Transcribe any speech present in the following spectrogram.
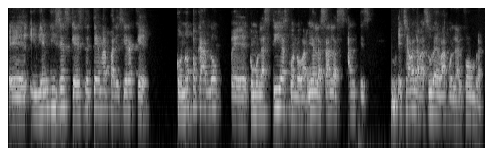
eh, y bien dices que este tema pareciera que con no tocarlo, eh, como las tías cuando barrían las salas antes, echaban la basura debajo de la alfombra.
